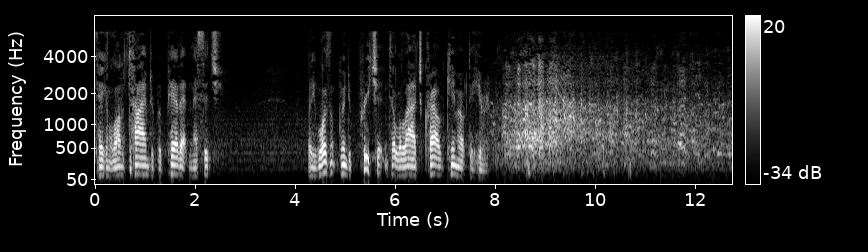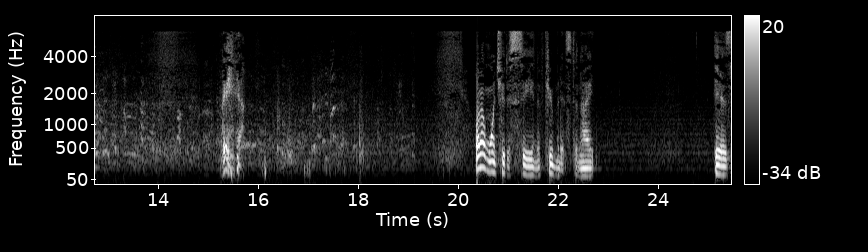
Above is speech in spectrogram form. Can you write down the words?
taken a lot of time to prepare that message, but he wasn't going to preach it until a large crowd came out to hear it. yeah. What I want you to see in a few minutes tonight is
